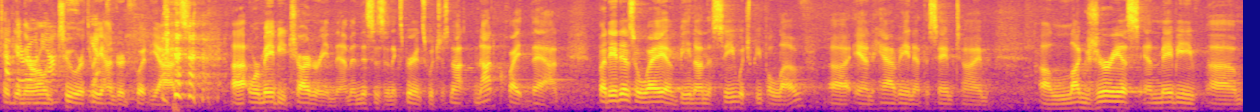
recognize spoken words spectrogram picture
taking their, their own yachts. two or 300 yes. foot yachts, uh, or maybe chartering them. And this is an experience which is not, not quite that. But it is a way of being on the sea, which people love uh, and having at the same time a luxurious and maybe um,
